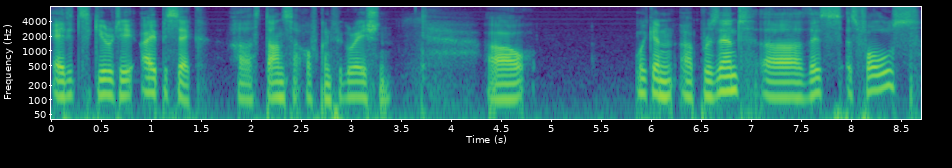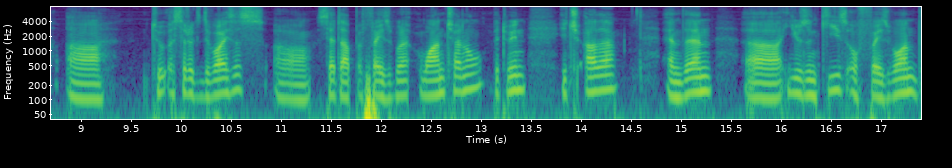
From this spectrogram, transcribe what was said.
edit security IPsec uh, stanza of configuration. Uh, we can uh, present uh, this as follows. Two SRX devices uh, set up a phase 1 channel between each other and then uh, using keys of phase 1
